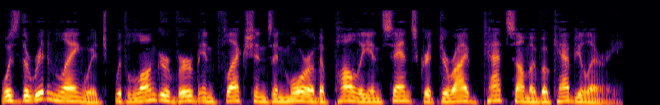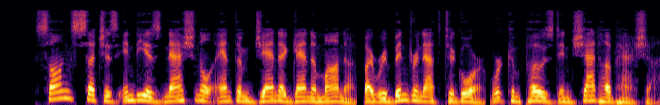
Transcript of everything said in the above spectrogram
was the written language, with longer verb inflections and more of a Pali and Sanskrit-derived Tatsama vocabulary. Songs such as India's national anthem Jana Gana Mana by Rabindranath Tagore were composed in Shadhubhasha.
